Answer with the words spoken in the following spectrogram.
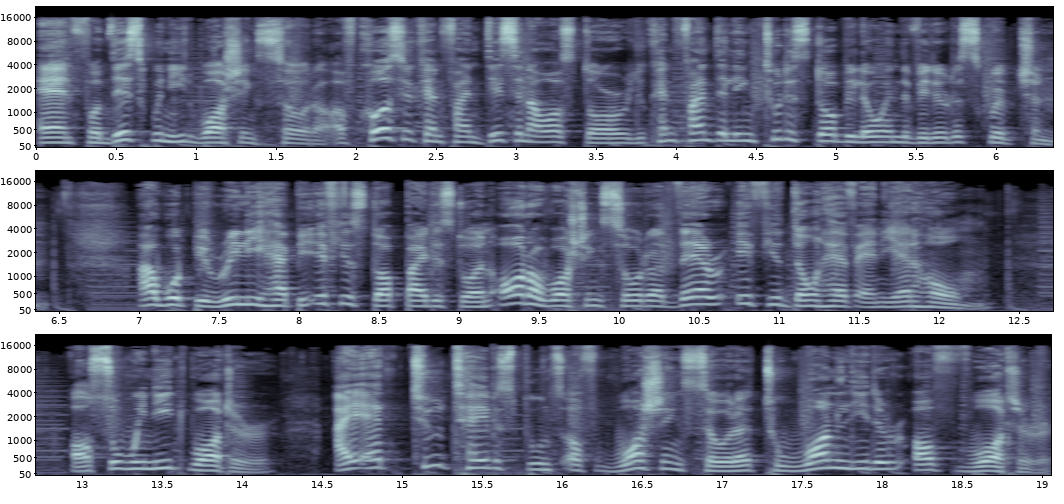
And for this we need washing soda. Of course you can find this in our store, you can find the link to the store below in the video description. I would be really happy if you stop by the store and order washing soda there if you don't have any at home. Also we need water. I add 2 tablespoons of washing soda to 1 liter of water.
